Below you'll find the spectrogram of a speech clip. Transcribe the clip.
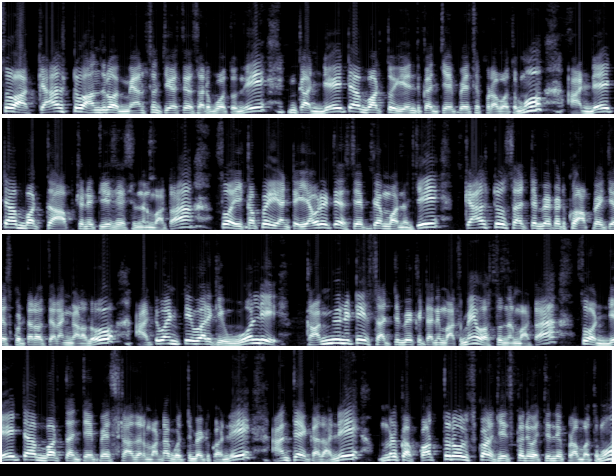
సో ఆ క్యాస్ట్ అందులో మెన్షన్ చేస్తే సరిపోతుంది. ఇంకా డేట్ ఆఫ్ బర్త్ ఎందుకని చెప్పేసి ప్రభుత్వము ఆ డేట్ ఆఫ్ బర్త్ ఆప్షన్ తీసేసింది అనమాట సో ఇకపై అంటే ఎవరైతే సెప్టెంబర్ నుంచి క్యాస్ట్ సర్టిఫికెట్కు అప్లై చేసుకుంటారో తెలంగాణలో. అటువంటి వారికి ఓన్లీ కమ్యూనిటీ సర్టిఫికెట్ అని మాత్రమే వస్తుందన్నమాట. సో డేట్ ఆఫ్ బర్త్ అని చెప్పేసి రాదనమాట గుర్తుపెట్టుకోండి. అంతే కదండి. మనకు కొత్త రూల్స్ కూడా తీసుకొని వచ్చింది ప్రభుత్వము.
